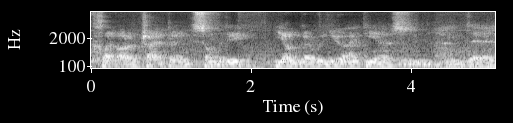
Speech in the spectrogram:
clever and try to bring somebody younger with new ideas, and uh,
